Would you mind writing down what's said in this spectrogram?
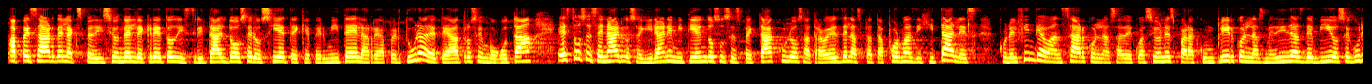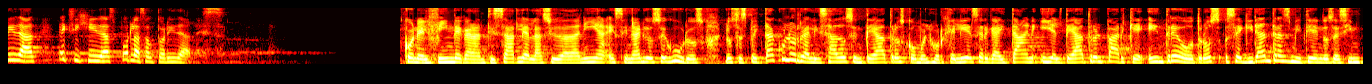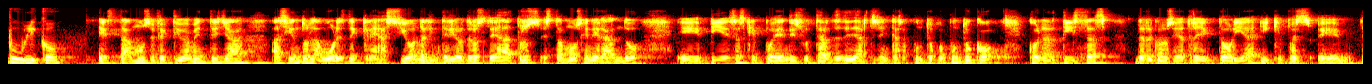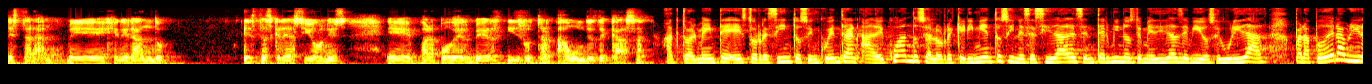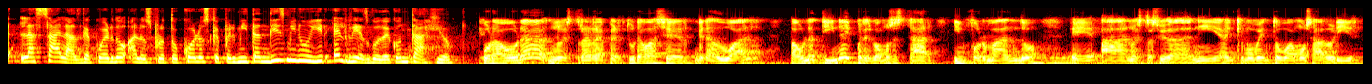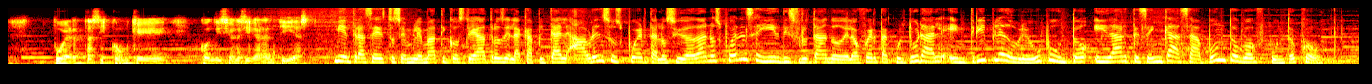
A pesar de la expedición del decreto distrital 207 que permite la reapertura de teatros en Bogotá, estos escenarios seguirán emitiendo sus espectáculos a través de las plataformas digitales con el fin de avanzar con las adecuaciones para cumplir con las medidas de bioseguridad exigidas por las autoridades. Con el fin de garantizarle a la ciudadanía escenarios seguros, los espectáculos realizados en teatros como el Jorge Eliezer Gaitán y el Teatro El Parque, entre otros, seguirán transmitiéndose sin público estamos efectivamente ya haciendo labores de creación al interior de los teatros, estamos generando eh, piezas que pueden disfrutar desde artesencasa.co.co con artistas de reconocida trayectoria y que pues eh, estarán eh, generando estas creaciones eh, para poder ver y disfrutar aún desde casa. Actualmente estos recintos se encuentran adecuándose a los requerimientos y necesidades en términos de medidas de bioseguridad para poder abrir las salas de acuerdo a los protocolos que permitan disminuir el riesgo de contagio. Por ahora nuestra reapertura va a ser gradual, paulatina y pues vamos a estar informando eh, a nuestra ciudadanía en qué momento vamos a abrir puertas y con qué condiciones y garantías. Mientras estos emblemáticos teatros de la capital abren sus puertas, los ciudadanos pueden seguir disfrutando de la oferta cultural en www.idartesencasa.gov.co.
